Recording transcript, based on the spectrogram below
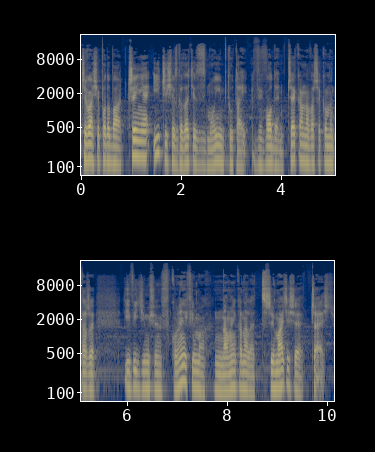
czy wam się podoba, czy nie i czy się zgadzacie z moim tutaj wywodem. Czekam na wasze komentarze i widzimy się w kolejnych filmach na moim kanale. Trzymajcie się, cześć!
